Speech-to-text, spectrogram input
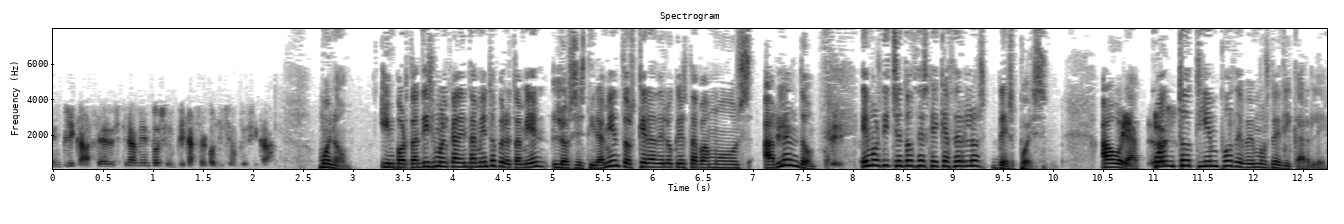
implica hacer estiramientos, implica hacer condición física. Bueno, importantísimo el calentamiento, pero también los estiramientos, que era de lo que estábamos hablando. sí. Hemos dicho entonces que hay que hacerlos después. Ahora, Sí, los- ¿cuánto tiempo debemos dedicarle?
